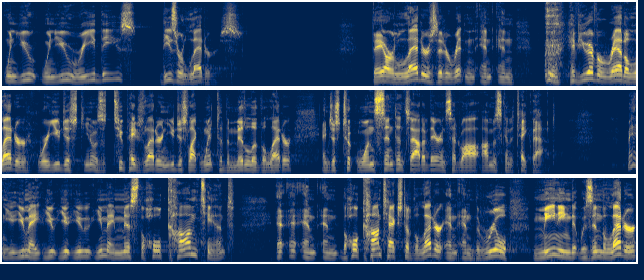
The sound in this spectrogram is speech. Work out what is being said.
when you when you read these, these are letters. They are letters that are written, and and have you ever read a letter where you just, you know, it's a two page letter and you just like went to the middle of the letter and just took one sentence out of there and said, Well, I'm just going to take that? Man, you, you, may, you, you, you, you may miss the whole content and, and, and the whole context of the letter and, and the real meaning that was in the letter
